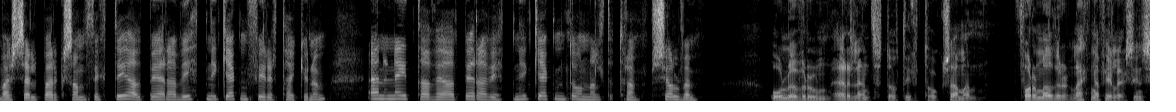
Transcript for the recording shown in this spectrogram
Weisselberg samþykti að bera vittni gegn fyrirtækjunum en neytaði að bera vittni gegn Donald Trump sjálfum. Ólafrún Erlendsdóttir tók saman. Formaður læknafélagsins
